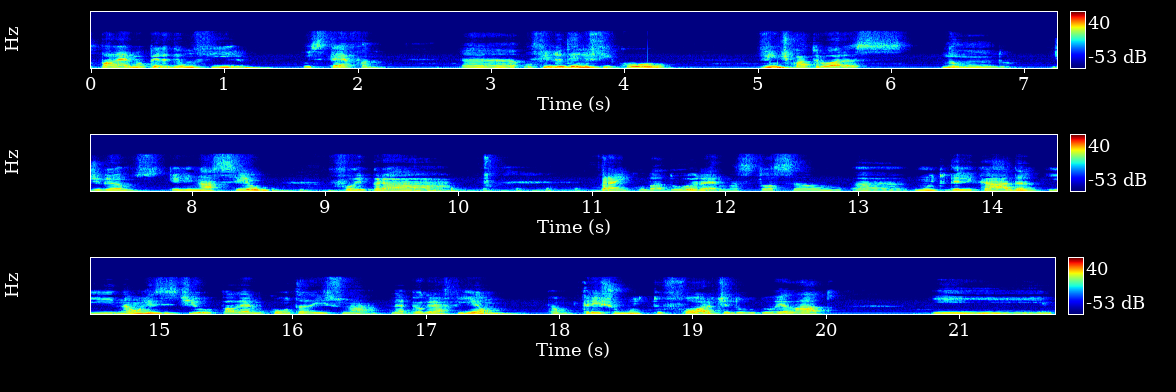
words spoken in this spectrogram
o Palermo perdeu um filho, o Stefano. Uh, o filho dele ficou 24 horas no mundo, digamos. Ele nasceu, foi para para incubadora, era uma situação uh, muito delicada e não resistiu. O Palermo conta isso na, na biografia, é um, é um trecho muito forte do, do relato. E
